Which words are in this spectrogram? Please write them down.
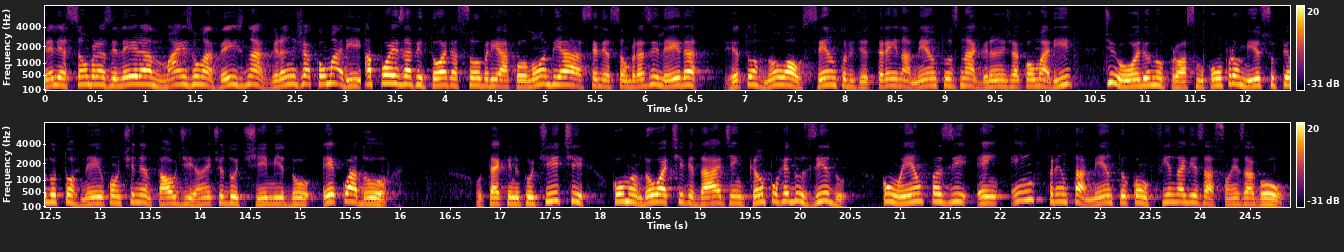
Seleção brasileira mais uma vez na Granja Comari. Após a vitória sobre a Colômbia, a seleção brasileira retornou ao centro de treinamentos na Granja Comari de olho no próximo compromisso pelo torneio continental diante do time do Equador. O técnico Tite comandou a atividade em campo reduzido, com ênfase em enfrentamento com finalizações a gol.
